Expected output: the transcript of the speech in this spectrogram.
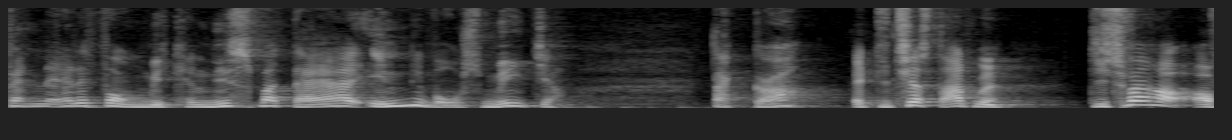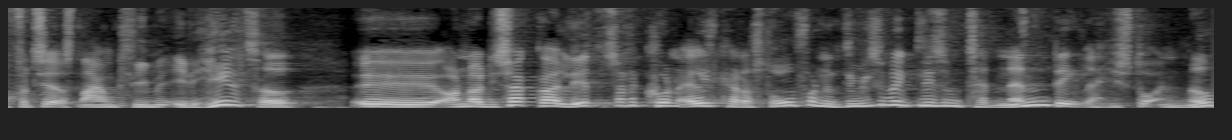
fanden er det for nogle mekanismer, der er inde i vores medier, der gør, at de til at starte med, de er svære at få til at snakke om klima i det hele taget. Øh, og når de så gør lidt, så er det kun alle katastroferne. De vil simpelthen ikke ligesom tage den anden del af historien med.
